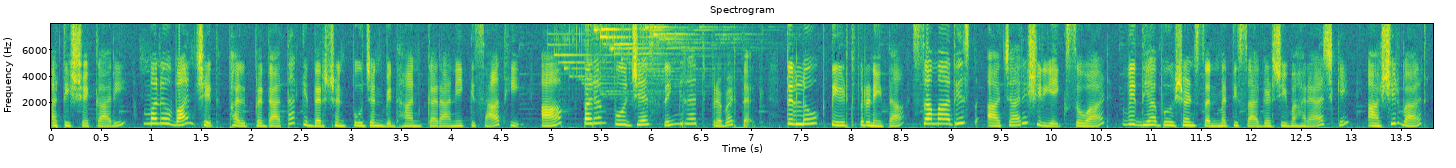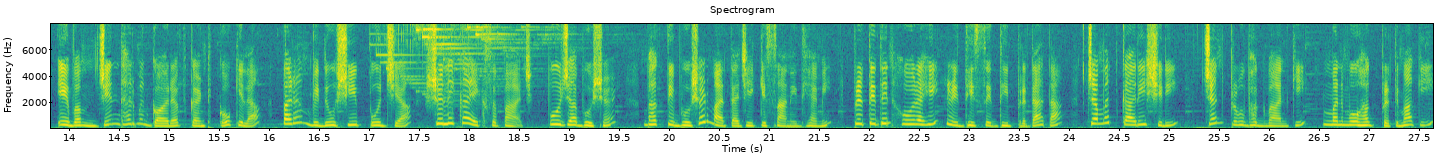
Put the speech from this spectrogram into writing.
अतिशयकारी, मनोवांछित फल प्रदाता के दर्शन पूजन विधान कराने के साथ ही आप परम पूज्य सिंह प्रवर्तक, त्रिलोक तीर्थ प्रणेता, समाधिस्थ आचार्य श्री एक सौ आठ विद्याभूषण सन्मति सागर जी महाराज के आशीर्वाद एवं जिन धर्म गौरव कंठ कोकिला परम विदुषी पूज्या शुलिका एक सौ पाँच पूजा भूषण भक्ति भूषण माता जी के सानिध्य में प्रतिदिन हो रही रिद्धि सिद्धि प्रदाता, चमत्कारी श्री चंद प्रभु भगवान की मनमोहक प्रतिमा की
